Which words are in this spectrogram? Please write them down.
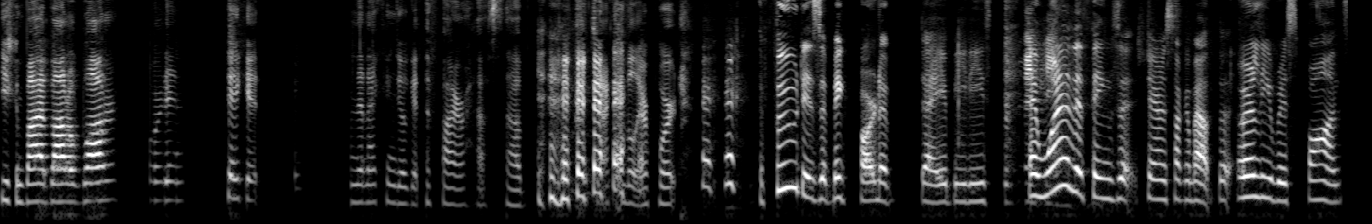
You can buy a bottle of water, pour it in, shake it, and then I can go get the Firehouse sub at Jacksonville Airport. the food is a big part of diabetes. And one of the things that Sharon's talking about, the early response,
